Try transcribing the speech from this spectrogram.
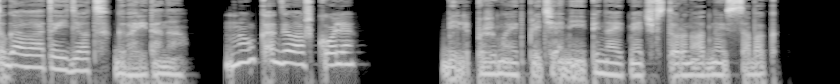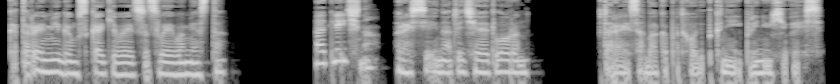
«Туговато идет», — говорит она. «Ну, как дела в школе?» Билли пожимает плечами и пинает мяч в сторону одной из собак, которая мигом вскакивает со своего места. «Отлично», — рассеянно отвечает Лорен. Вторая собака подходит к ней, принюхиваясь.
